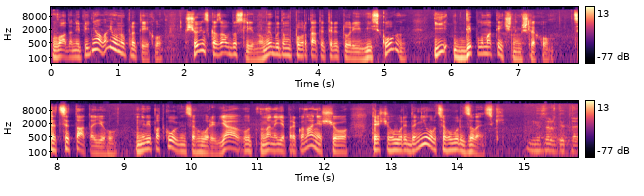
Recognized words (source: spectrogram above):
Влада не підняла, і воно притихло. Що він сказав дослівно? Ми будемо повертати території військовим і дипломатичним шляхом. Це цитата його. Не випадково він це говорив. Я, от, в мене є переконання, що те, що говорить Данілов, це говорить Зеленський. Не завжди так.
